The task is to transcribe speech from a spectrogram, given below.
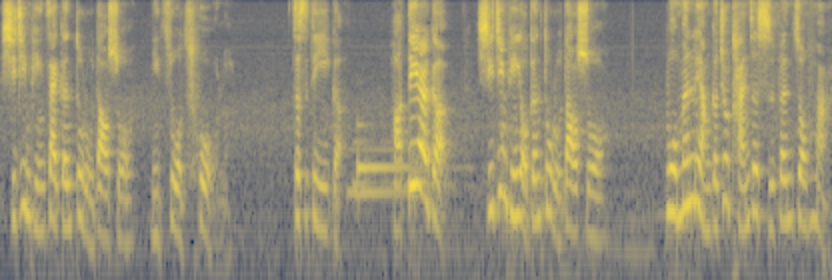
习近平在跟杜鲁道说：“你做错了。”这是第一个。好，第二个，习近平有跟杜鲁道说：“我们两个就谈这十分钟嘛，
